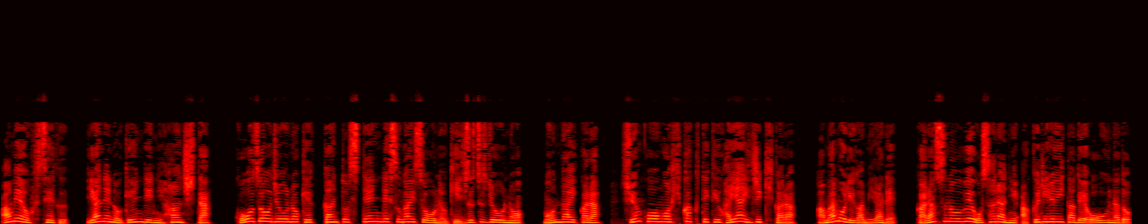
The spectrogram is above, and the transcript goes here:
雨を防ぐ屋根の原理に反した構造上の欠陥とステンレス外装の技術上の問題から竣工後比較的早い時期から雨漏りが見られ、ガラスの上をさらにアクリル板で覆うなど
